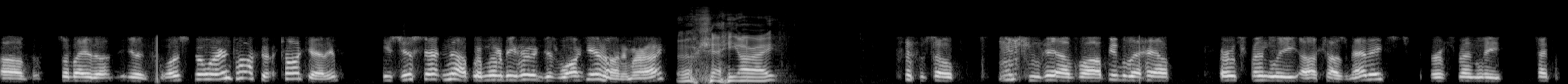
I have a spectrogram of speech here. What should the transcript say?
uh, somebody that you know, let's go there and talk talk at him. He's just setting up. I'm going to be rude and just walk in on him. All right. Okay, all right. so we have uh, people that have earth-friendly uh, cosmetics, earth-friendly type of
